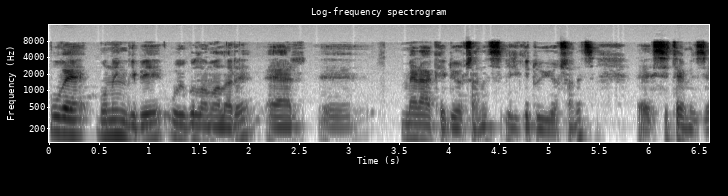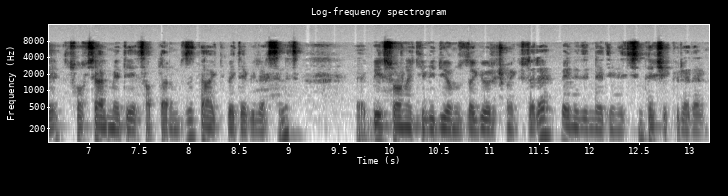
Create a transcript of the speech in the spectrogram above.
Bu ve bunun gibi uygulamaları eğer e, merak ediyorsanız, ilgi duyuyorsanız e, sitemizi, sosyal medya hesaplarımızı takip edebilirsiniz. E, bir sonraki videomuzda görüşmek üzere. Beni dinlediğiniz için teşekkür ederim.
